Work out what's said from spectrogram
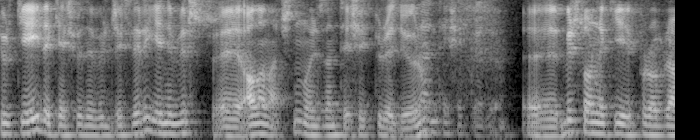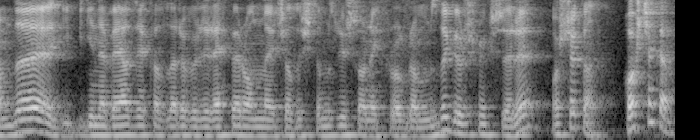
Türkiye'yi de keşfedebilecekleri yeni bir e, alan açtın. O yüzden teşekkür ediyorum. Ben teşekkür ediyorum. E, bir sonraki programda yine beyaz yakalılara böyle rehber olmaya çalıştığımız bir sonraki programımızda görüşmek üzere. Hoşçakalın. Hoşçakalın.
